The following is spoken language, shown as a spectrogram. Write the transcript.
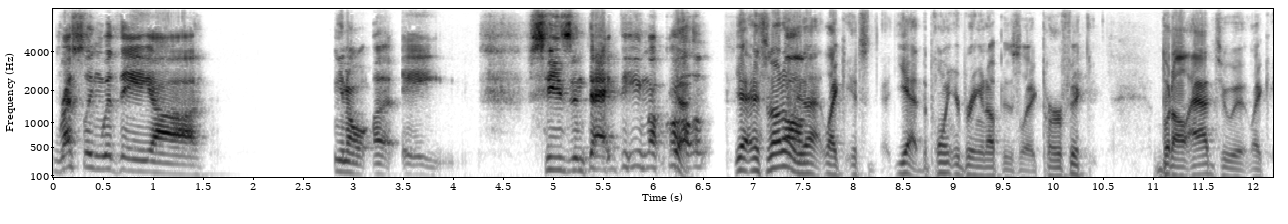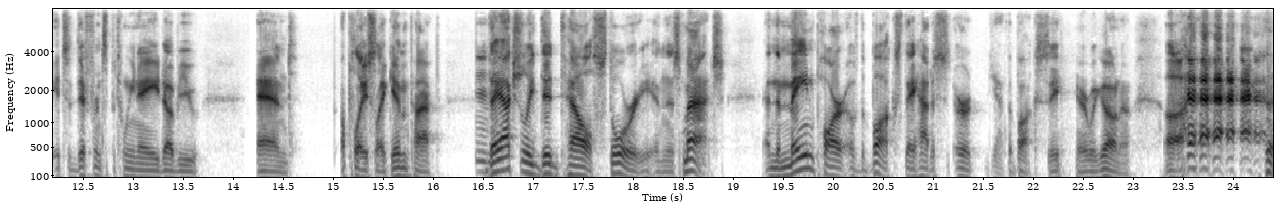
wrestling with a uh, you know a, a seasoned tag team, I'll call Yeah. them. Yeah, and it's not only Um, that, like it's yeah, the point you're bringing up is like perfect, but I'll add to it like it's a difference between AEW and a place like Impact. Mhm. They actually did tell story in this match, and the main part of the Bucks they had a or yeah the Bucks. See, here we go now. Uh,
